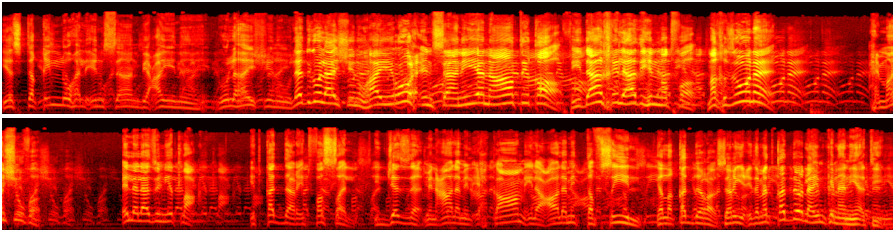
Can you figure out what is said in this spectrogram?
يستقلها الإنسان بعينه. يقول هاي شنو؟ لا تقول هاي شنو. هاي روح إنسانية ناطقة في داخل هذه النطفة. مخزونة. ما تشوفه إلا لازم يطلع. يتقدر يتفصل يتجزأ من عالم الإحكام إلى عالم التفصيل. يلا قدره سريع إذا ما تقدر لا يمكن أن يأتي.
